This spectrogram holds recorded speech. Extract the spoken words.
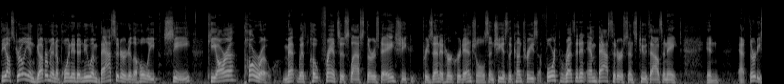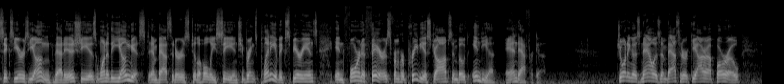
The Australian government appointed a new ambassador to the Holy See. Chiara Porro met with Pope Francis last Thursday. She presented her credentials, and she is the country's fourth resident ambassador since 2008. In at 36 years young, that is, she is one of the youngest ambassadors to the Holy See, and she brings plenty of experience in foreign affairs from her previous jobs in both India and Africa. Joining us now is Ambassador Chiara Porro,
